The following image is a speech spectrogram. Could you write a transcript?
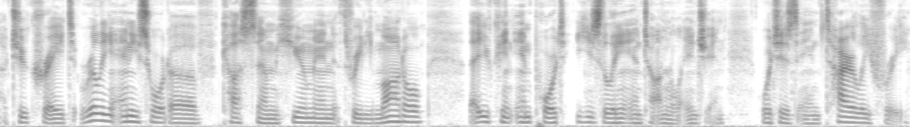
uh, to create really any sort of custom human 3D model that you can import easily into Unreal Engine, which is entirely free.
